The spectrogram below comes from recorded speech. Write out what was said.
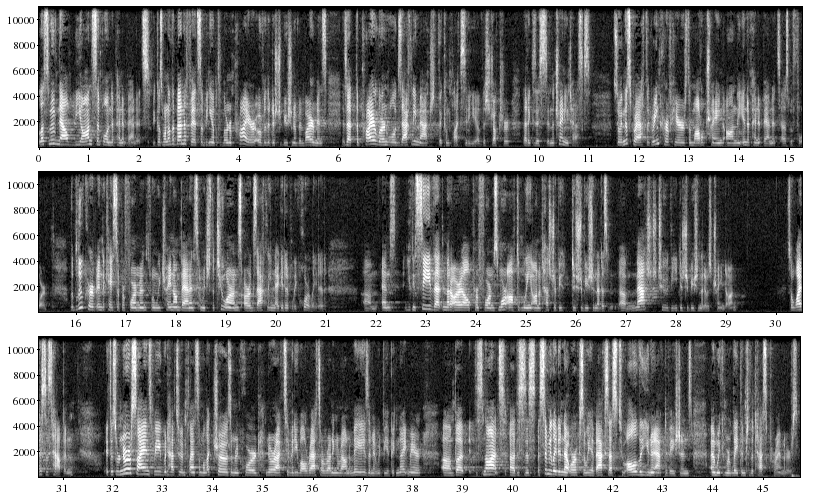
Let's move now beyond simple independent bandits, because one of the benefits of being able to learn a prior over the distribution of environments is that the prior learned will exactly match the complexity of the structure that exists in the training tasks. So in this graph, the green curve here is the model trained on the independent bandits as before. The blue curve indicates the performance when we train on bandits in which the two arms are exactly negatively correlated. Um, and you can see that MetaRL performs more optimally on a test distribution that is um, matched to the distribution that it was trained on. So why does this happen? If this were neuroscience, we would have to implant some electrodes and record neuroactivity while rats are running around a maze, and it would be a big nightmare. Um, but it's not. Uh, this is a simulated network, so we have access to all of the unit activations, and we can relate them to the task parameters.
